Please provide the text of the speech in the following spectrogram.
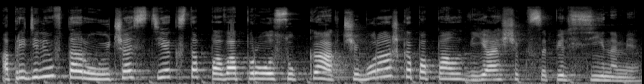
Определим вторую часть текста по вопросу, как Чебурашка попал в ящик с апельсинами.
